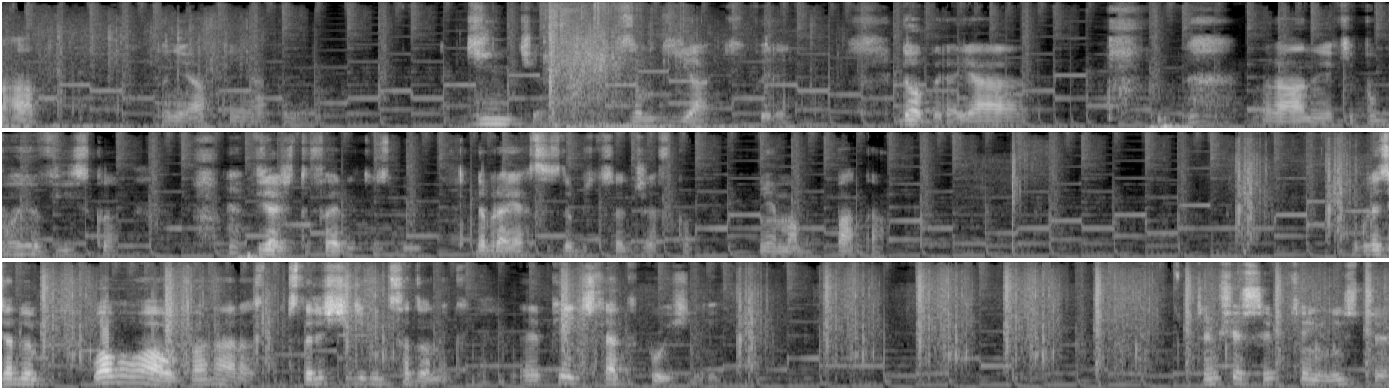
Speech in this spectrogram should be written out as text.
Aha. To nie ja, to nie ja, to nie. Gincie. Zombijaki, pyry. Dobra, ja... Rany, jakie pobojowisko. Widać, że tu Ferry to zbił. Dobra, ja chcę zdobyć sobie drzewko. Nie ma bata. W ogóle zjadłem... Wow, wow, wow, dwa naraz. 49 sadzonek. 5 lat później. Czym się szybciej niszczy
